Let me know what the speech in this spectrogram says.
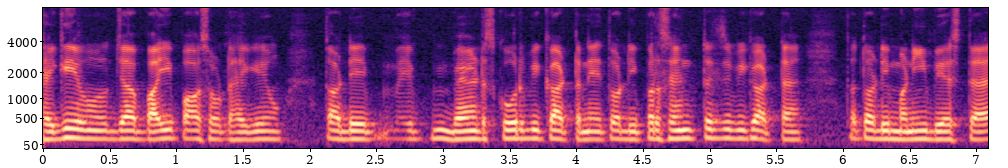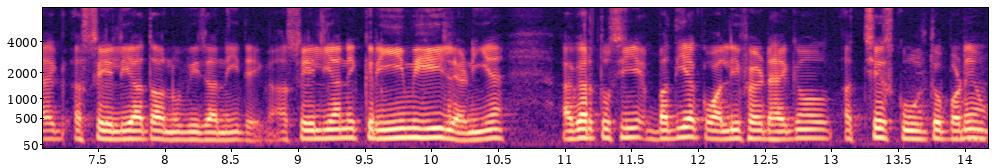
ਹੈਗੇ ਹੋ ਜਾਂ 22 ਪਾਸ ਆਊਟ ਹੈਗੇ ਹੋ ਤੁਹਾਡੇ ਬੈਂਡ ਸਕੋਰ ਵੀ ਘੱਟ ਨੇ ਤੁਹਾਡੀ ਪਰਸੈਂਟੇਜ ਵੀ ਘੱਟ ਹੈ ਤਾਂ ਤੁਹਾਡੀ ਮਨੀ ਬੇਸਡ ਹੈ ਆਸਟ੍ਰੇਲੀਆ ਤੁਹਾਨੂੰ ਵੀਜ਼ਾ ਨਹੀਂ ਦੇਗਾ। ਆਸਟ੍ਰੇਲੀਆ ਨੇ ਕਰੀਮ ਹੀ ਲੈਣੀ ਹੈ। ਅਗਰ ਤੁਸੀਂ ਵਧੀਆ ਕੁਆਲੀਫਾਈਡ ਹੈਗੇ ਹੋ ਅੱਛੇ ਸਕੂਲ ਤੋਂ ਪੜ੍ਹੇ ਹੋ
